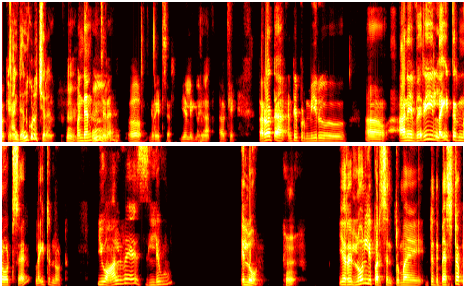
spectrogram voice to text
ఓకే. ఆయన డెన్ కూడా వచ్చారు ఆయన. Hmm. మన Hmm. వచ్చారా? ఓ great sir. Really great. Okay. తర్వాత అంటే ఇప్పుడు మీరు అనే very lighter note sir. Lighter note. You always live alone. You're a lonely person to my to the best of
